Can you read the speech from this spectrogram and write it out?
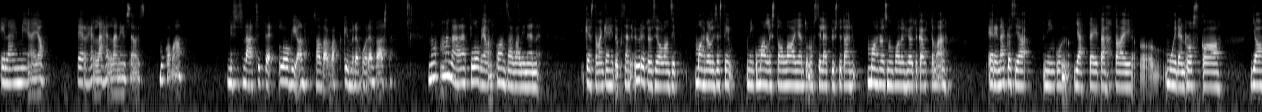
eläimiä ja perhe lähellä, niin se olisi mukavaa. Missä sä näet sitten Lovian, sanotaan vaikka kymmenen vuoden päästä? No mä näen, että Lovia on kansainvälinen kestävän kehityksen yritys, on sit mahdollisesti niin kuin mallisto on laajentunut sille, että pystytään mahdollisimman paljon hyötykäyttämään erinäköisiä niin kuin jätteitä tai muiden roskaa Ja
